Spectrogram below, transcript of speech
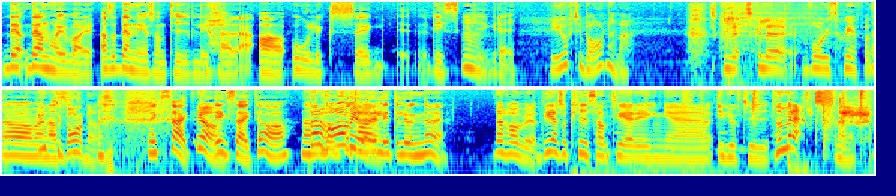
den, den har ju varit, alltså den är ju en sån tydlig så här, ja, olycksriskgrej. Mm. Det är upp till barnen va? Skulle, skulle Voice chef ha sagt. Ja, det är upp till alltså- barnen. exakt, Ja. exakt, ja. Nej, Där de har får vi ta det. det lite lugnare. Där har vi det. Det är alltså krishantering, eh, idioti nummer ett den här veckan.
